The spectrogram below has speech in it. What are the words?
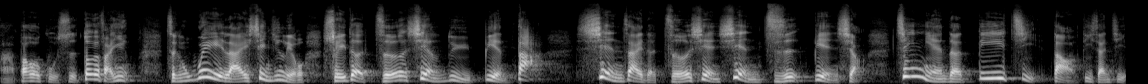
啊，包括股市都有反映。整个未来现金流随着折现率变大。现在的折现现值变小，今年的第一季到第三季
